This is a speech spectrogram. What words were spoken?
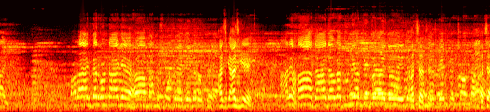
নাই। বাবা এক দেড় ঘণ্টা আগে হ মানুষ এই যে উপরে। আজকে আজকে? আরে হ যায় দাওগা দুনিয়ার মিডিয়া এই যে আচ্ছা, আচ্ছা। আচ্ছা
